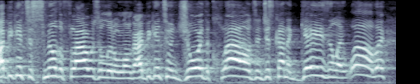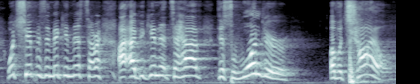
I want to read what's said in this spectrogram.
I begin to smell the flowers a little longer. I begin to enjoy the clouds and just kind of gaze and like, wow, like what shape is it making this time? Right? I, I begin to have this wonder of a child.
